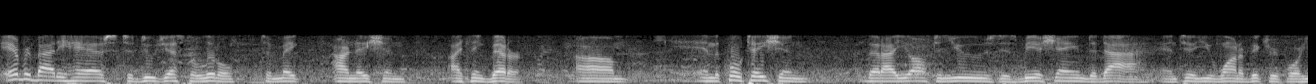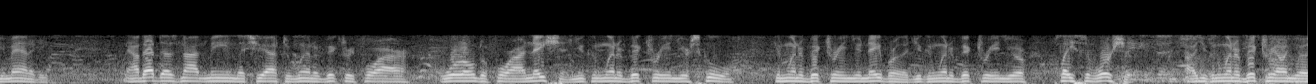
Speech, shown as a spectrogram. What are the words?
everybody has to do just a little to make our nation, I think, better. Um, and the quotation that I often used is "Be ashamed to die until you won a victory for humanity." Now, that does not mean that you have to win a victory for our world or for our nation. You can win a victory in your school. You can win a victory in your neighborhood. You can win a victory in your place of worship. Uh, you can win a victory on your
